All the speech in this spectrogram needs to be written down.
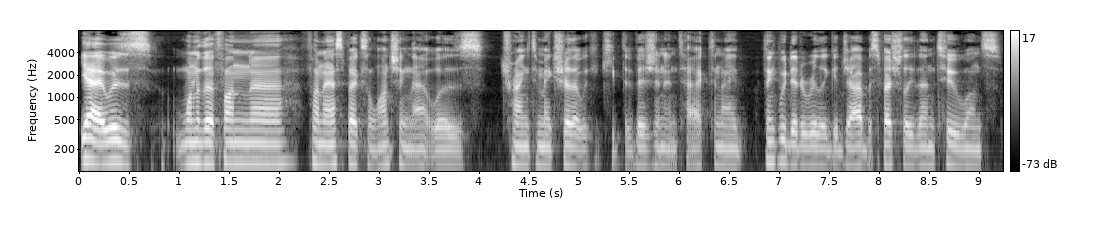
yeah, it was one of the fun uh, fun aspects of launching that was trying to make sure that we could keep the vision intact, and I think we did a really good job, especially then too once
